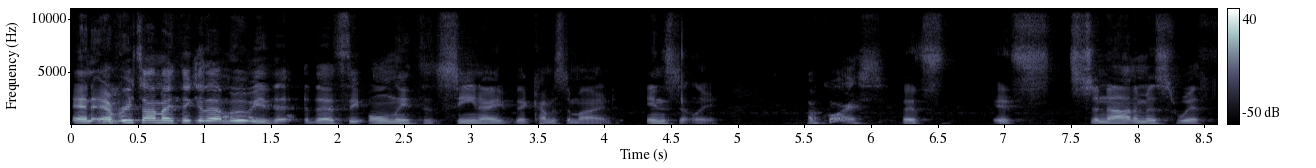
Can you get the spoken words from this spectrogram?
And every time I think of that movie, that, that's the only th- scene I, that comes to mind instantly. Of course. It's it's synonymous with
